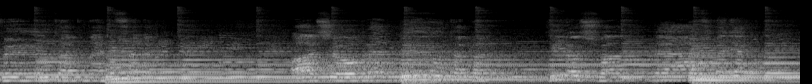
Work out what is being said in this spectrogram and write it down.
főutak metszenek, alsóbrendű utakat, piros van, de átmegyek.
